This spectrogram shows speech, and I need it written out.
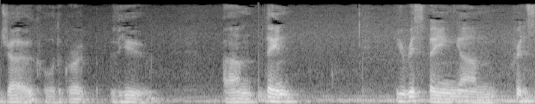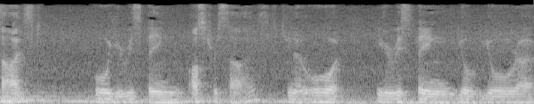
joke or the group view, um, then you risk being um, criticised, or you risk being ostracised, you know, or you risk being your your uh,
